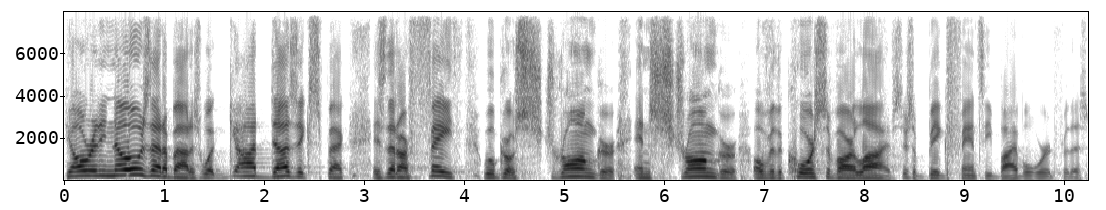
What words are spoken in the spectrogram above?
He already knows that about us. What God does expect is that our faith will grow stronger and stronger over the course of our lives. There's a big fancy Bible word for this.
